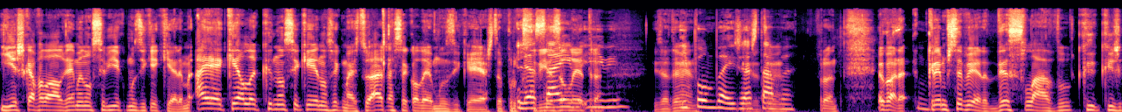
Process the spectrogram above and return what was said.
E chegava lá alguém, mas não sabia que música é que era. Mas, ah, é aquela que não sei o que, não sei o que mais. Tu, ah, já sei qual é a música, é esta, porque Já sabias a letra. e- Exatamente. e pumbei, já Exatamente. estava. Pronto. Agora, queremos saber desse lado que, que,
